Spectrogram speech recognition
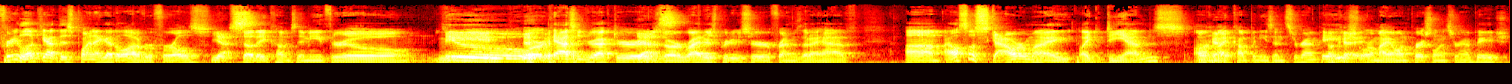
pretty lucky at this point. I get a lot of referrals. Yes. So they come to me through Me. you or casting directors Yes. or writers, producer friends that I have. Um, I also scour my like DMs on Okay. my company's Instagram page Okay. or my own personal Instagram page,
